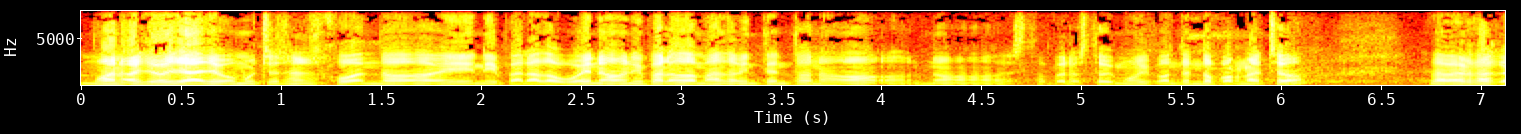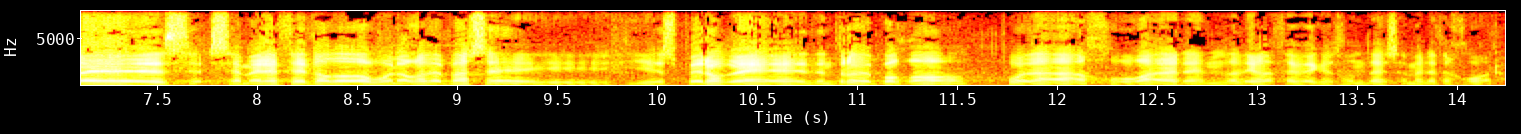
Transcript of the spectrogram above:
Bueno, yo ya llevo muchos años jugando y ni para lo bueno ni para lo malo intento no, no esto, pero estoy muy contento por Nacho. La verdad que se merece todo lo bueno que le pase y, espero que dentro de poco pueda jugar en la Liga CB, que es donde se merece jugar.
